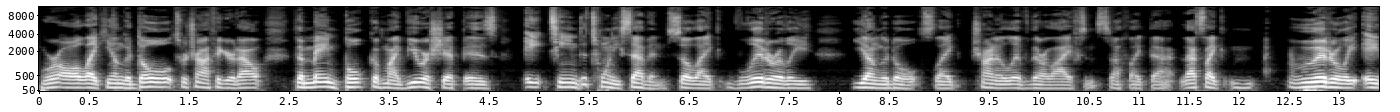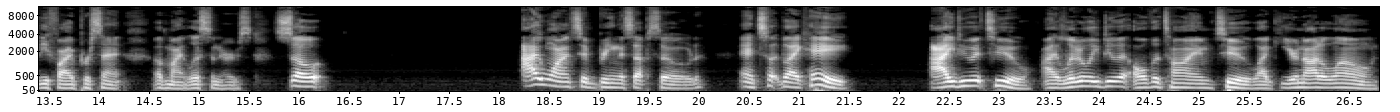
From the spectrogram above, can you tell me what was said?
We're all like young adults. We're trying to figure it out. The main bulk of my viewership is 18 to 27. So like literally young adults like trying to live their lives and stuff like that. That's like literally 85% of my listeners. So I wanted to bring this episode and to like, hey, I do it too. I literally do it all the time too. Like, you're not alone.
